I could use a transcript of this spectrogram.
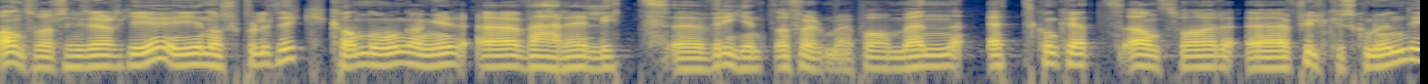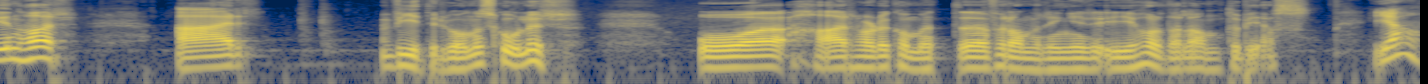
Ansvarshierarkiet i norsk politikk kan noen ganger eh, være litt eh, vrient å følge med på, men et konkret ansvar eh, fylkeskommunen din har, er videregående skoler. Og her har det kommet forandringer i Hordaland, Tobias. Ja.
